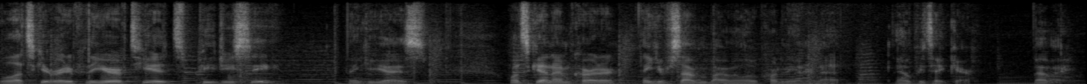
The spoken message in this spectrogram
let's get ready for the year of TSPGC. Thank you guys. Once again, I'm Carter. Thank you for stopping by my little corner of the internet. I hope you take care. Bye bye.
